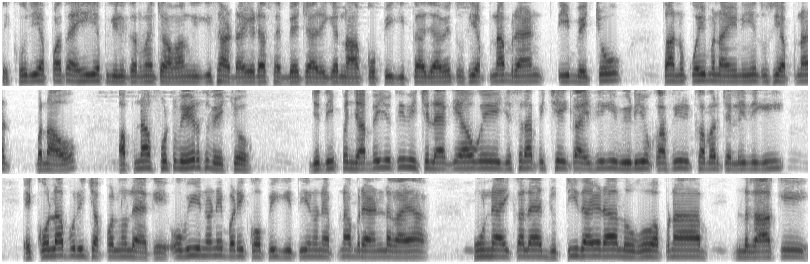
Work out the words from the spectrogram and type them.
ਦੇਖੋ ਜੀ, ਆਪਾਂ ਤਾਂ ਇਹੀ ਅਪੀਲ ਕਰਨਾ ਚਾਹਾਂਗੇ ਕਿ ਸਾਡਾ ਜਿਹੜਾ ਸੱਭਿਆਚਾਰਿਕ ਹੈ, ਨਾ ਕਾਪੀ ਕੀਤਾ ਜਾਵੇ। ਤੁਸੀਂ ਆਪਣਾ ਬ੍ਰਾਂਡ ਤੀ ਵੇਚੋ, ਤੁਹਾਨੂੰ ਕੋਈ ਮਨਾਈ ਨਹੀਂ ਹੈ, ਤੁਸੀਂ ਆਪਣਾ ਬਣਾਓ। ਆਪਣਾ ਫੁੱਟਵੇਅਰਸ ਵੇਚੋ। ਜਿੱਦੀ ਪੰਜਾਬੀ ਜੁੱਤੀ ਵਿੱਚ ਲੈ ਕੇ ਆਓਗੇ, ਜਿਸ ਤਰ੍ਹਾਂ ਪਿੱਛੇ ਇੱਕ ਆਈ ਸੀਗੀ ਵੀਡੀਓ ਕਾਫੀ ਖਬਰ ਚੱਲੀ ਸੀਗੀ, ਇਹ ਕੋਲਾਪੁਰੀ ਚੱਪਲ ਨੂੰ ਲੈ ਕੇ। ਉਹ ਵੀ ਇਹਨਾਂ ਨੇ ਬੜੀ ਕਾਪੀ ਕੀਤੀ, ਇਹਨਾਂ ਨੇ ਆਪਣਾ ਬ੍ਰਾਂਡ ਲਗਾਇਆ। ਹੁਣ ਅੱਜਕੱਲ ਹੈ ਜੁੱਤੀ ਦਾ ਜਿਹੜਾ ਲੋਗੋ ਆਪਣਾ ਲਗਾ ਕੇ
